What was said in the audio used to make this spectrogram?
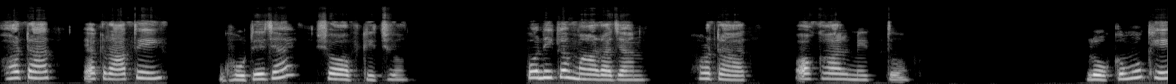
হঠাৎ এক রাতেই ঘটে যায় সব কিছু কণিকা মারা যান। হঠাৎ অকাল মৃত্যু। লোকমুখে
